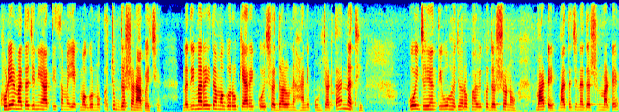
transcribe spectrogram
ખોડિયાર માતાજીની આરતી સમયે એક મગરનું અચૂક દર્શન આપે છે. નદીમાં રહેતા મગરો ક્યારેય કોઈ શ્રદ્ધાળુને હાનિ પહોંચાડતા નથી. કોઈ જયંતીઓ હજારો ભાવિકો દર્શનો માટે, માતાજીના દર્શન માટે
